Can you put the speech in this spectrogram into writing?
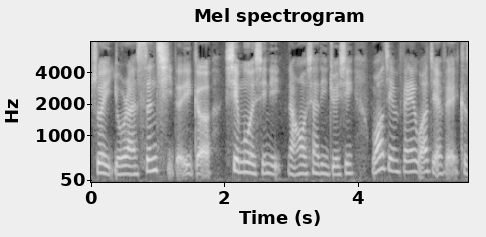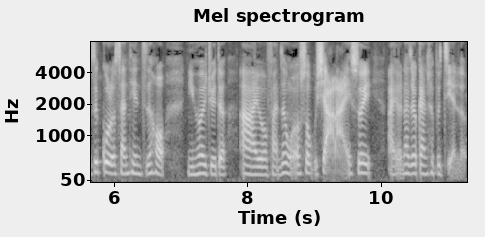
所以油然升起的一个羡慕的心理，然后下定决心，我要减肥，我要减肥。可是过了三天之后，你会觉得，哎呦，反正我又瘦不下来，所以，哎呦，那就干脆不减了。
